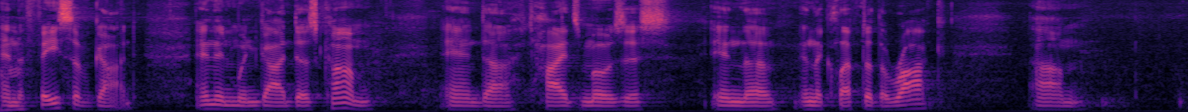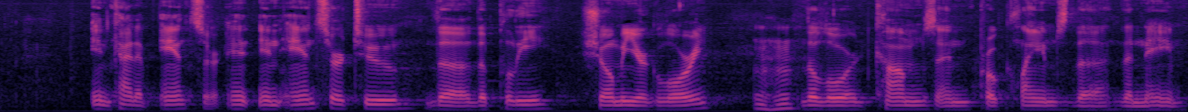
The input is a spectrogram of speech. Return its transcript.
and the face of God. And then when God does come and uh, hides Moses in the in the cleft of the rock, um, in kind of answer in, in answer to the the plea, "Show me your glory," the Lord comes and proclaims the the name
